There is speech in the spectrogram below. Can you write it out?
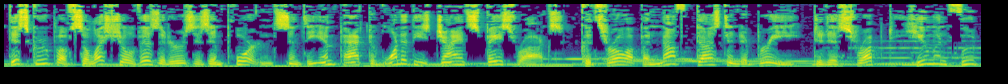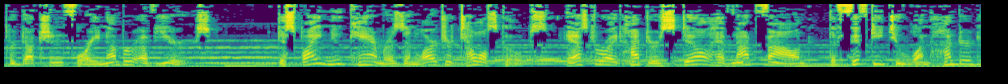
This group of celestial visitors is important since the impact of one of these giant space rocks could throw up enough dust and debris to disrupt human food production for a number of years. Despite new cameras and larger telescopes, asteroid hunters still have not found the 50 to 100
